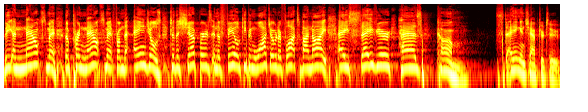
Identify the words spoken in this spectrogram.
The announcement, the pronouncement from the angels to the shepherds in the field, keeping watch over their flocks by night. A Savior has come. Staying in chapter 2,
